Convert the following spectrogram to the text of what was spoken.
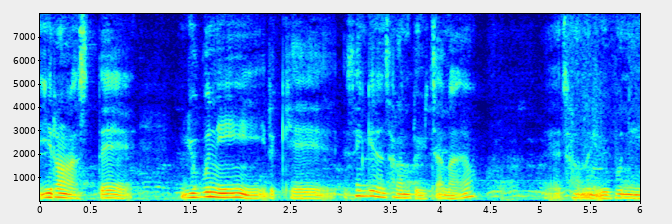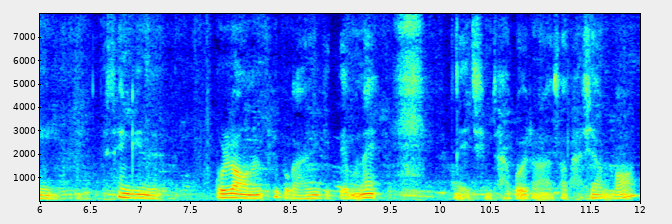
일어났을 때 유분이 이렇게 생기는 사람도 있잖아요. 네, 저는 유분이 생기는 올라오는 피부가 아니기 때문에 네, 지금 자고 일어나서 다시 한번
